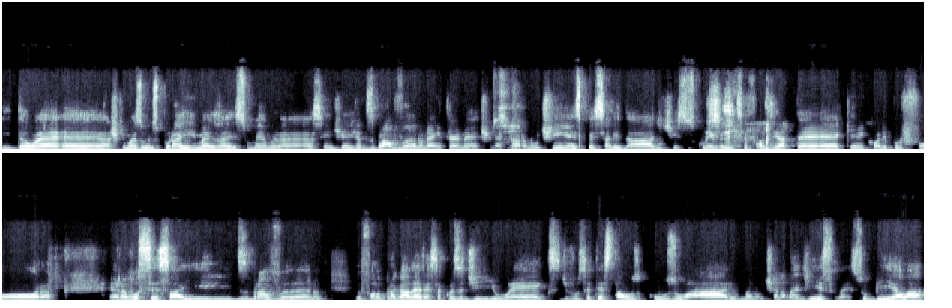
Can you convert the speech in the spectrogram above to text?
Então, é, é acho que mais ou menos por aí, mas é isso mesmo, é, assim, a gente ia desbravando, né, a internet, né, sim. cara? Não tinha especialidade, tinha esses cursinhos que você fazia técnico ali por fora, era você sair desbravando. Eu falo para a galera essa coisa de UX, de você testar com o usuário, mano, não tinha nada disso, velho. Subia lá,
